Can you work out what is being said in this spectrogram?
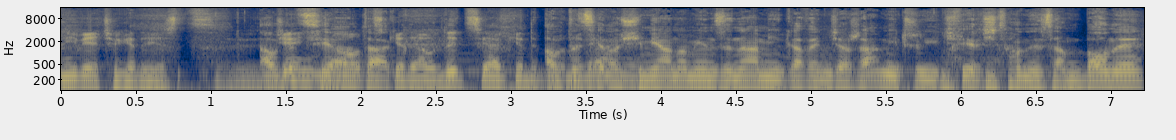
nie wiecie, kiedy jest y, Audycja, dzień, noc, tak. kiedy audycja, kiedy Audycja nosi miano między nami gawędziarzami, czyli ćwierć tony zambony.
